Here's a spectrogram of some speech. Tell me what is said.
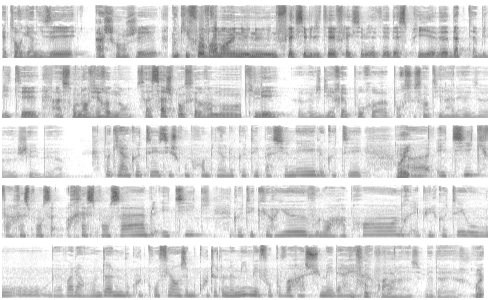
est, organisée a changé. Donc il faut vraiment une, une- une flexibilité, flexibilité d'esprit et d'adaptabilité à son environnement. Ça, ça, je pense, que c'est vraiment clé, euh, je dirais, pour, euh, pour se sentir à l'aise chez IBA. Donc il y a un côté, si je comprends bien, le côté passionné, le côté Oui. euh, éthique, enfin responsa- responsable, éthique, le côté curieux, vouloir apprendre, et puis le côté où ben voilà, on donne beaucoup de confiance et beaucoup d'autonomie, mais il faut pouvoir assumer derrière. Il faut quoi. pouvoir l'assumer derrière. Oui.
